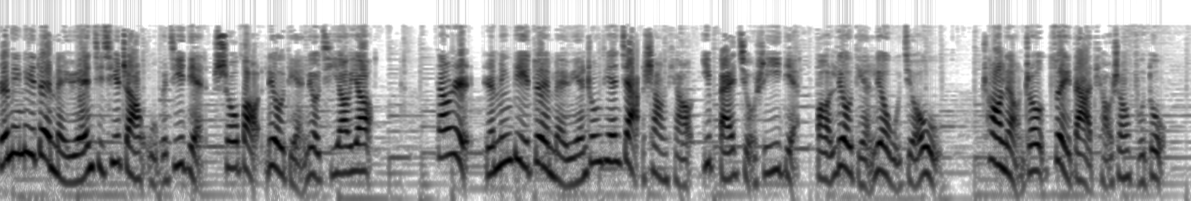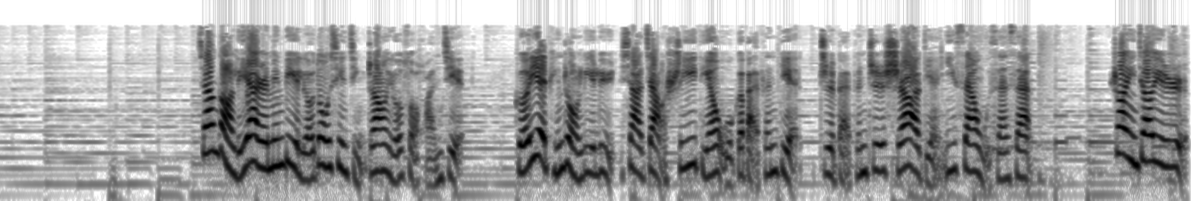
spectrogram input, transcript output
人民币对美元即期涨五个基点，收报六点六七幺幺。当日，人民币对美元中间价上调一百九十一点，报六点六五九五，创两周最大调升幅度。香港离岸人民币流动性紧张有所缓解，隔夜品种利率下降十一点五个百分点至百分之十二点一三五三三。上一交易日，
